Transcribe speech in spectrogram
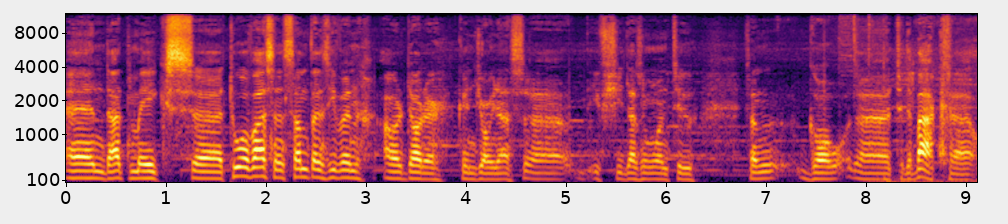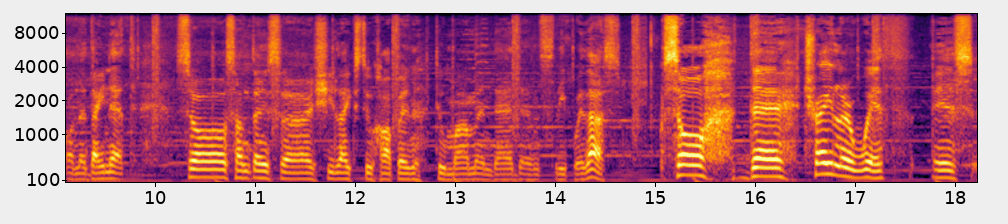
And that makes uh, two of us and sometimes even our daughter can join us uh, if she doesn't want to go uh, to the back on the dinette so sometimes she likes to hop in to mom and dad and sleep with us. So the trailer width is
